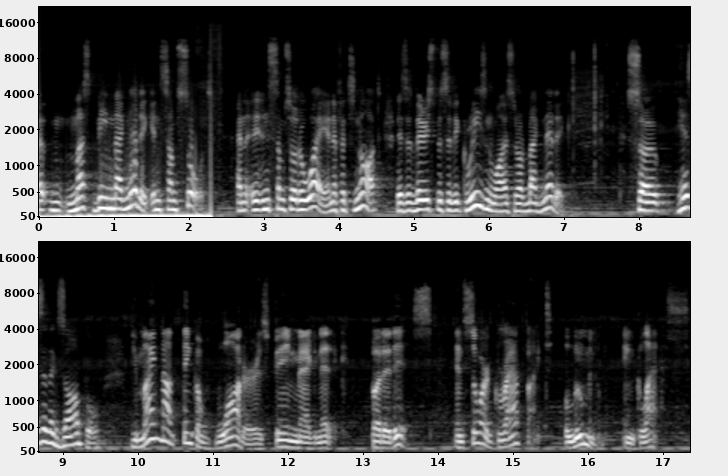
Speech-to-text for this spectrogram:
uh, must be magnetic in some sort and in some sort of way. And if it's not, there's a very specific reason why it's not magnetic. So here's an example. You might not think of water as being magnetic, but it is. And so are graphite, aluminum, and glass.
